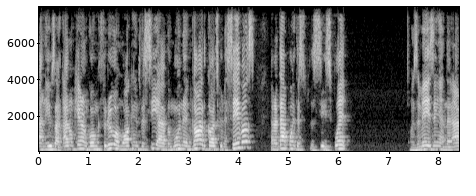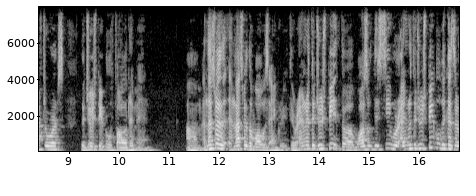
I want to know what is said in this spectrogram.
and he was like, I don't care. I'm going through. I'm walking into the sea. I have the moon and God. God's going to save us. And at that point, the, the sea split. It was amazing. And then afterwards, the Jewish people followed him in. Um, and that's why, and that's why the wall was angry. They were angry at the Jewish people. The walls of the sea were angry at the Jewish people because their,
